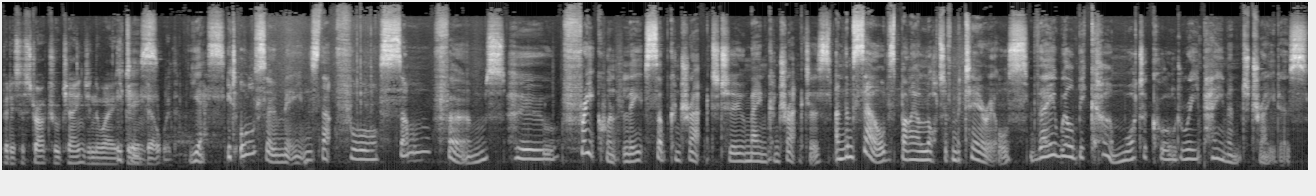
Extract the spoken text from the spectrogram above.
but it's a structural change in the way it's It being is. dealt with. Yes. It also means that for some firms who frequently subcontract to main contractors and themselves buy a lot of materials, they will become what are called repayment traders.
